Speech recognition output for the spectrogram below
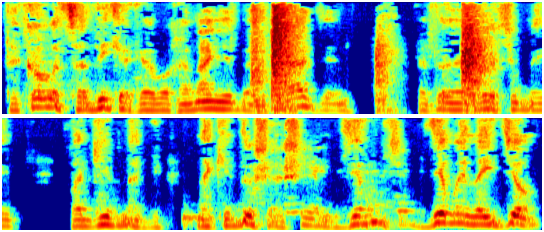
Такого цадыка, как Рабханани бен Тратин, который, впрочем, погиб на, на Кидуше Ашире, где, где мы найдем?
